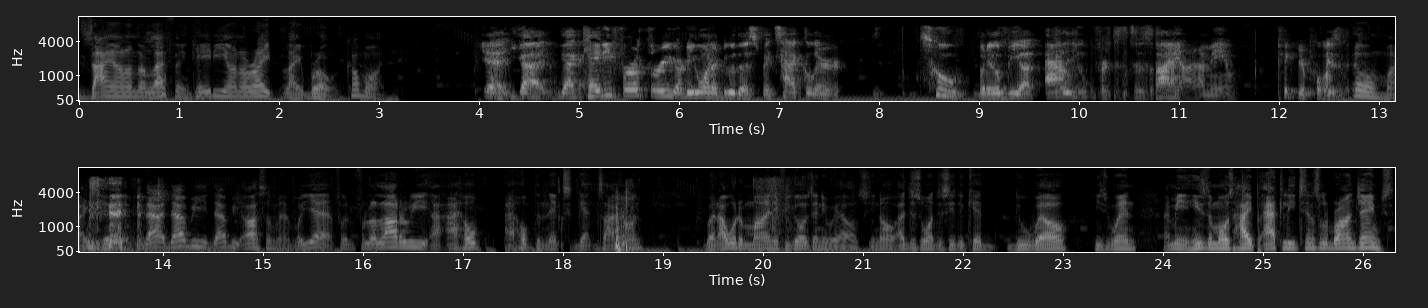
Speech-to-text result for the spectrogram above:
Zion on the left and KD on the right. Like, bro, come on. Yeah, you got you got KD for a three, or do you want to do the spectacular two, but it'll be an alley oop for Zion? I mean, pick your poison. Oh my goodness, that that'd be that'd be awesome, man. But yeah, for for the lottery, I, I hope I hope the Knicks get Zion, but I wouldn't mind if he goes anywhere else. You know, I just want to see the kid do well. He's win. I mean, he's the most hype athlete since LeBron James.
